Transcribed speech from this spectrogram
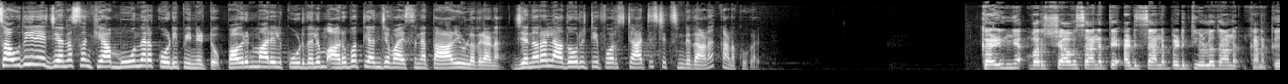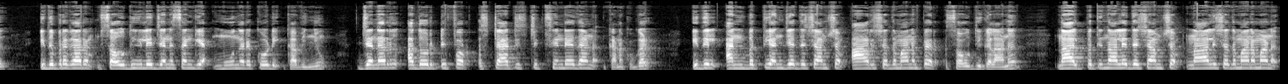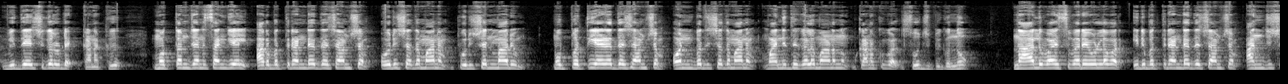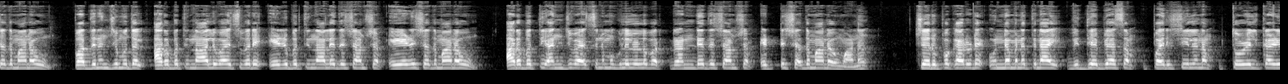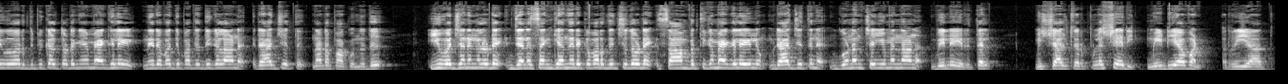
സൗദിയിലെ ജനസംഖ്യ മൂന്നര കോടി പിന്നിട്ടു. പൗരന്മാരിൽ കൂടുതലും അറുപത്തിയഞ്ച് വയസ്സിന് താഴെയുള്ളവരാണ്. ജനറൽ അതോറിറ്റി ഫോർ സ്റ്റാറ്റിസ്റ്റിക്സിന്റേതാണ് കണക്കുകൾ. കഴിഞ്ഞ വർഷാവസാനത്തെ അടിസ്ഥാനപ്പെടുത്തിയുള്ളതാണ് കണക്ക്. ഇത് പ്രകാരം സൗദിയിലെ ജനസംഖ്യ മൂന്നര കോടി കവിഞ്ഞു. ജനറൽ അതോറിറ്റി ഫോർ സ്റ്റാറ്റിസ്റ്റിക്സിന്റേതാണ് കണക്കുകൾ. ഇതിൽ അൻപത്തി അഞ്ച് ദശാംശം ആറ് ശതമാനം പേർ സൗദികളാണ്. നാൽപ്പത്തിനാല് ദശാംശം നാല് ശതമാനമാണ് വിദേശികളുടെ കണക്ക്. മൊത്തം ജനസംഖ്യയിൽ അറുപത്തിരണ്ട് ദശാംശം ഒരു ശതമാനം പുരുഷന്മാരും മുപ്പത്തിയേഴ് ദശാംശം ഒൻപത് ശതമാനം വനിതകളുമാണെന്നും കണക്കുകൾ സൂചിപ്പിക്കുന്നു. നാലു വയസ്സ് വരെയുള്ളവർ ഇരുപത്തിരണ്ട് ദശാംശം അഞ്ച് ശതമാനവും പതിനഞ്ച് മുതൽ അറുപത്തിനാല് വയസ്സ് വരെ എഴുപത്തിനാല് ദശാംശം ഏഴ് ശതമാനവും അറുപത്തി അഞ്ച് വയസ്സിന് മുകളിലുള്ളവർ രണ്ട് ദശാംശം എട്ട് ശതമാനവുമാണ്. ചെറുപ്പക്കാരുടെ ഉന്നമനത്തിനായി വിദ്യാഭ്യാസം പരിശീലനം തൊഴിൽ കഴിവ് വർദ്ധിപ്പിക്കൽ തുടങ്ങിയ മേഖലയിൽ നിരവധി പദ്ധതികളാണ് രാജ്യത്ത് നടപ്പാക്കുന്നത്. യുവജനങ്ങളുടെ ജനസംഖ്യാ നിരക്ക് വർദ്ധിച്ചതോടെ സാമ്പത്തിക മേഖലയിലും രാജ്യത്തിന് ഗുണം ചെയ്യുമെന്നാണ് വിലയിരുത്തൽ. Mishal Cherpulassery media one Riyadh.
